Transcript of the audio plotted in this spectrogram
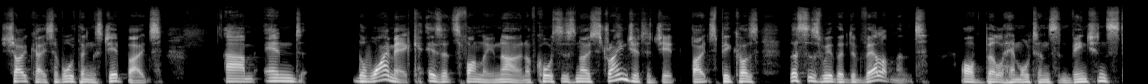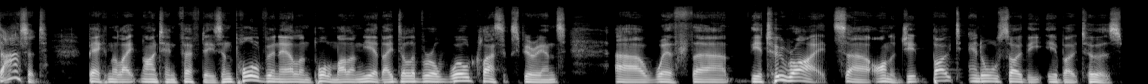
showcase of all things jet boats. Um, and the Waimak, as it's fondly known, of course, is no stranger to jet boats because this is where the development of Bill Hamilton's invention started back in the late 1950s. And Paul Vernell and Paul Mullen, yeah, they deliver a world class experience uh, with uh, their two rides uh, on a jet boat and also the airboat tours.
